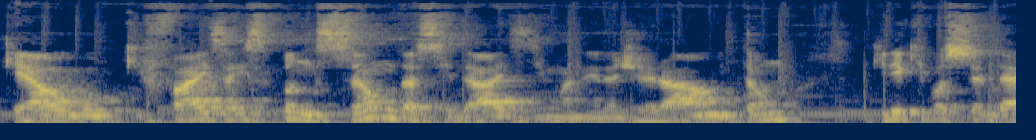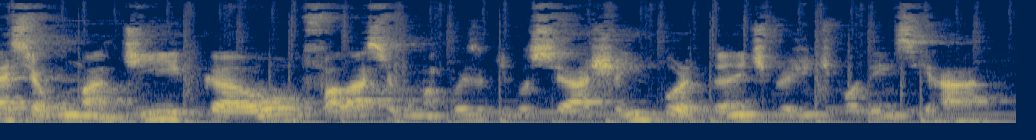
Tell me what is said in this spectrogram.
que é algo que faz a expansão das cidades de maneira geral. Então, queria que você desse alguma dica ou falasse alguma coisa que você acha importante para a gente poder encerrar,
